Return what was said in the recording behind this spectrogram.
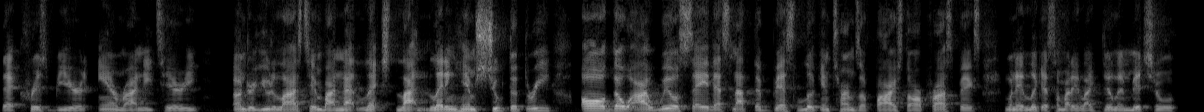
that Chris Beard and Rodney Terry underutilized him by not let, letting him shoot the three. Although I will say that's not the best look in terms of five star prospects when they look at somebody like Dillon Mitchell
